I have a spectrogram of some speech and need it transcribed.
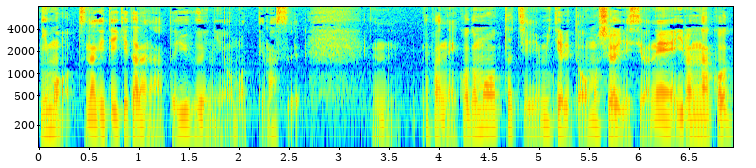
にもつなげていけたらなというふうに思ってます。うん、やっぱね子どもたち見てると面白いですよね。いろんな子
